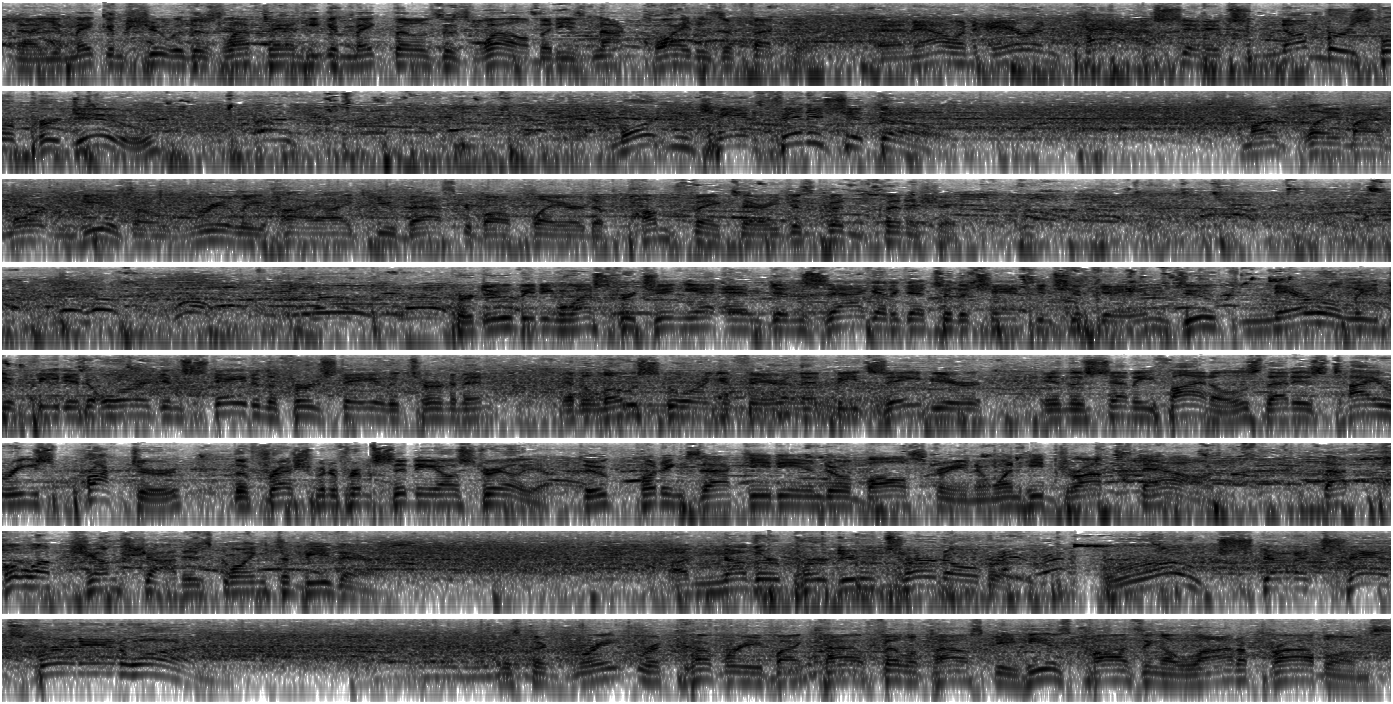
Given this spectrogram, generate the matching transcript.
Now, you make him shoot with his left hand, he can make those as well, but he's not quite as effective. And now an errant pass, and it's numbers for Purdue. Morton can't finish it, though. Smart play by Morton. He is a really high IQ basketball player to pump fake there. He just couldn't finish it. Purdue beating West Virginia and Gonzaga to get to the championship game. Duke narrowly defeated Oregon State on the first day of the tournament at a low-scoring affair, and then beat Xavier in the semifinals. That is Tyrese Proctor, the freshman from Sydney, Australia. Duke putting Zach Edey into a ball screen, and when he drops down, that pull-up jump shot is going to be there. Another Purdue turnover. Roach got a chance for an and one. Just a great recovery by Kyle Filipowski. He is causing a lot of problems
